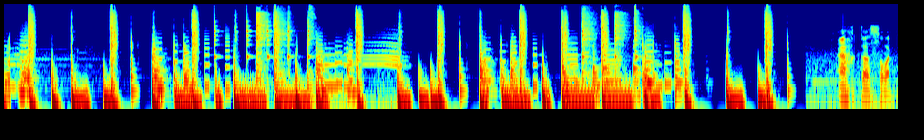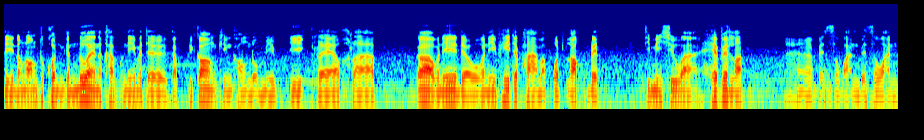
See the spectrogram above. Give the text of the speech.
อะก็สวัสดีน้องๆทุกคนกันด้วยนะครับ วันนี้มาเจอกับพี่ก้อง King Kong โดมีอีกแล้วครับ ก็วันนี้เดี๋ยววันนี้พี่จะพามาปลดล็อกเบ็ดที่มีชื่อว่า Heaven Lot อ่าเบ็ดสวรรค์เบ็ดสวรรค์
